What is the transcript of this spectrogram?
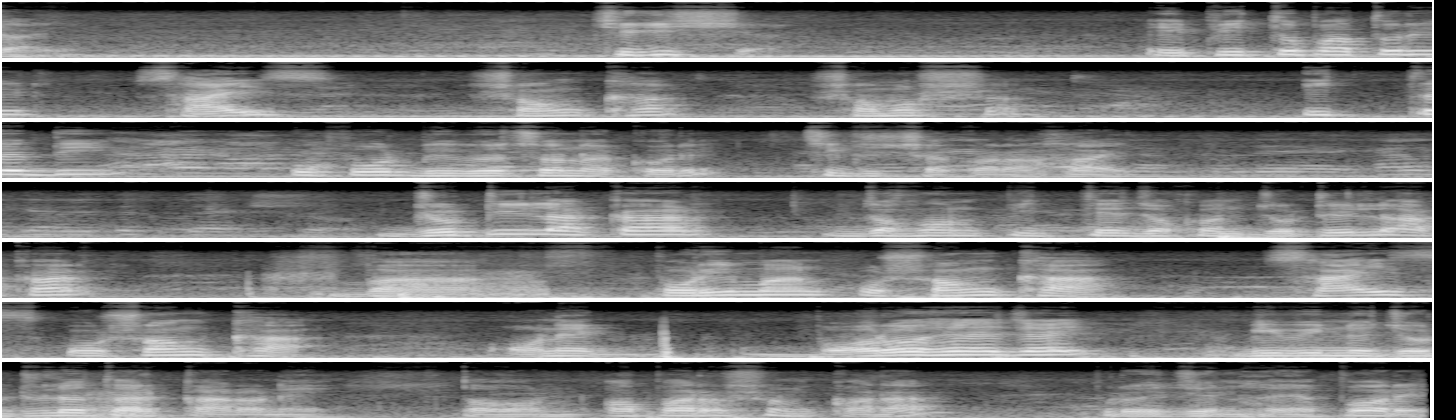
যায়। চিকিৎসা, এই পিত্তপাথরির সাইজ সংখ্যা, সমস্যা ইত্যাদি উপর বিবেচনা করে চিকিৎসা করা হয়। জটিল আকার যখন পিত্তে যখন জটিল আকার বা পরিমাণ ও সংখ্যা সাইজ ও সংখ্যা অনেক বড় হয়ে যায় বিভিন্ন জটিলতার কারণে, তখন অপারেশন করা প্রয়োজন হয়ে পড়ে।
